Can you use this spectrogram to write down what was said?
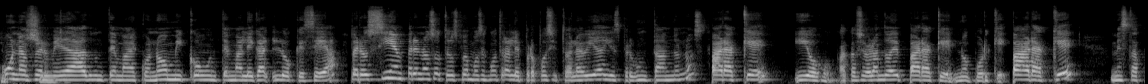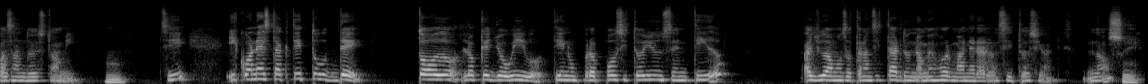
una enfermedad, un tema económico, un tema legal, lo que sea. Pero siempre nosotros podemos encontrarle propósito a la vida y es preguntándonos para qué. Y ojo, acá estoy hablando de para qué, no por qué. ¿Para qué me está pasando esto a mí? Mm. ¿Sí? Y con esta actitud de todo lo que yo vivo tiene un propósito y un sentido, ayudamos a transitar de una mejor manera las situaciones, ¿no? Sí,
